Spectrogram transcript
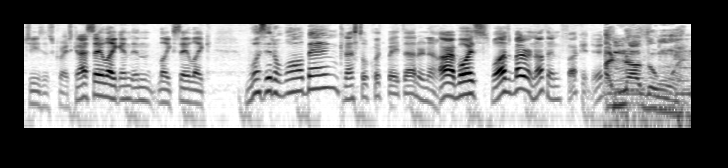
Jesus Christ. Can I say like in, in like say like, was it a wall bang? Can I still clickbait that or no? All right, boys. Well, that's better than nothing. Fuck it, dude. Another one.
